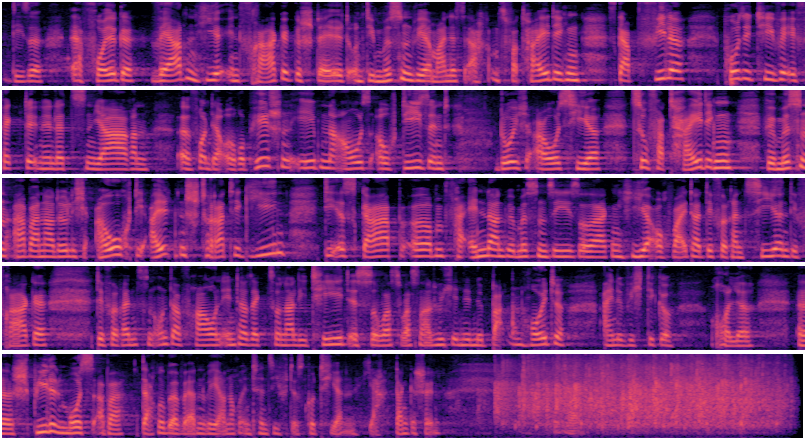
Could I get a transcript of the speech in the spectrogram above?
Diese Erfolge werden hier in Frage gestellt und die müssen wir meines Erachtens verteidigen. Es gab viele positive Effekte in den letzten Jahren äh, von der europäischen Ebene aus. Auch die sind durchaus hier zu verteidigen. Wir müssen aber natürlich auch die alten Strategien, die es gab, ähm, verändern. Wir müssen sie sozusagen hier auch weiter differenzieren. Die Frage Differenzen unter Frauen, Intersektionalität ist sowas, was natürlich in den Debatten heute eine wichtige Rolle äh, spielen muss. Aber darüber werden wir ja noch intensiv diskutieren. Ja, Dankeschön. Applaus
